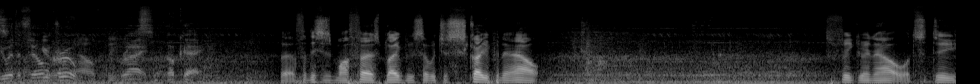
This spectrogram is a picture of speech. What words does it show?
You with the film crew? Right, okay. But for this is my first playthrough, so we're just scoping it out, figuring out what to do.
